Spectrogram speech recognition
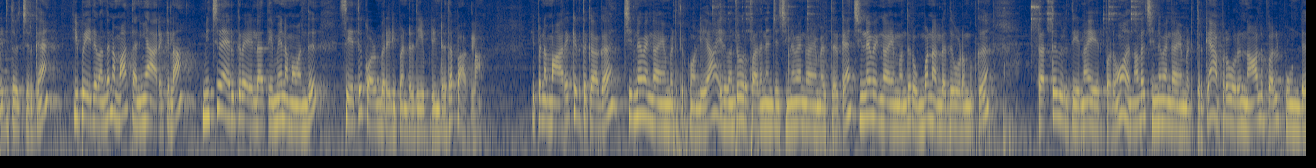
எடுத்து வச்சுருக்கேன். இப்போ இதை வந்து நம்ம தனியாக அரைக்கலாம். மிச்சம் இருக்கிற எல்லாத்தையுமே நம்ம வந்து சேர்த்து குழம்பு ரெடி பண்ணுறது எப்படின்றத பார்க்கலாம். இப்போ நம்ம அரைக்கிறதுக்காக சின்ன வெங்காயம் எடுத்திருக்கோம் இல்லையா? இது வந்து ஒரு பதினஞ்சு சின்ன வெங்காயம் எடுத்திருக்கேன். சின்ன வெங்காயம் வந்து ரொம்ப நல்லது உடம்புக்கு. ரத்த விருத்தியெல்லாம் ஏற்படும். அதனால் சின்ன வெங்காயம் எடுத்திருக்கேன். அப்புறம் ஒரு நாலு பல் பூண்டு.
